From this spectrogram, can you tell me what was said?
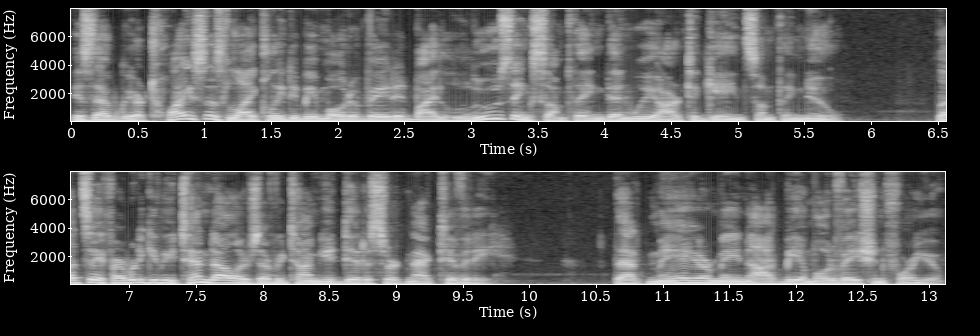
is that we are twice as likely to be motivated by losing something than we are to gain something new. Let's say if I were to give you $10 every time you did a certain activity, that may or may not be a motivation for you.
